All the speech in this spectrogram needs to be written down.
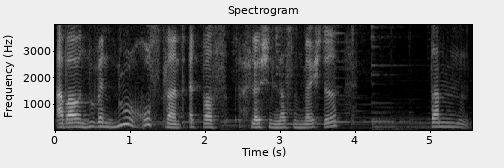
Aber nur wenn nur Russland etwas löschen lassen möchte, dann,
